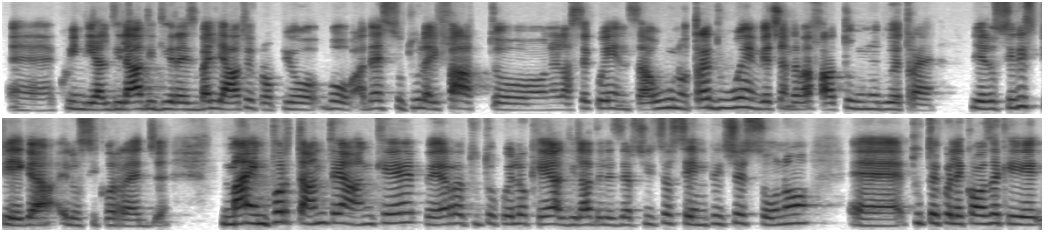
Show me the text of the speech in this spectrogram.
Eh, quindi al di là di dire hai sbagliato, è proprio, boh, adesso tu l'hai fatto nella sequenza 1, 3, 2, invece andava fatto 1, 2, 3 glielo si rispiega e lo si corregge. Ma è importante anche per tutto quello che al di là dell'esercizio semplice sono eh, tutte quelle cose che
